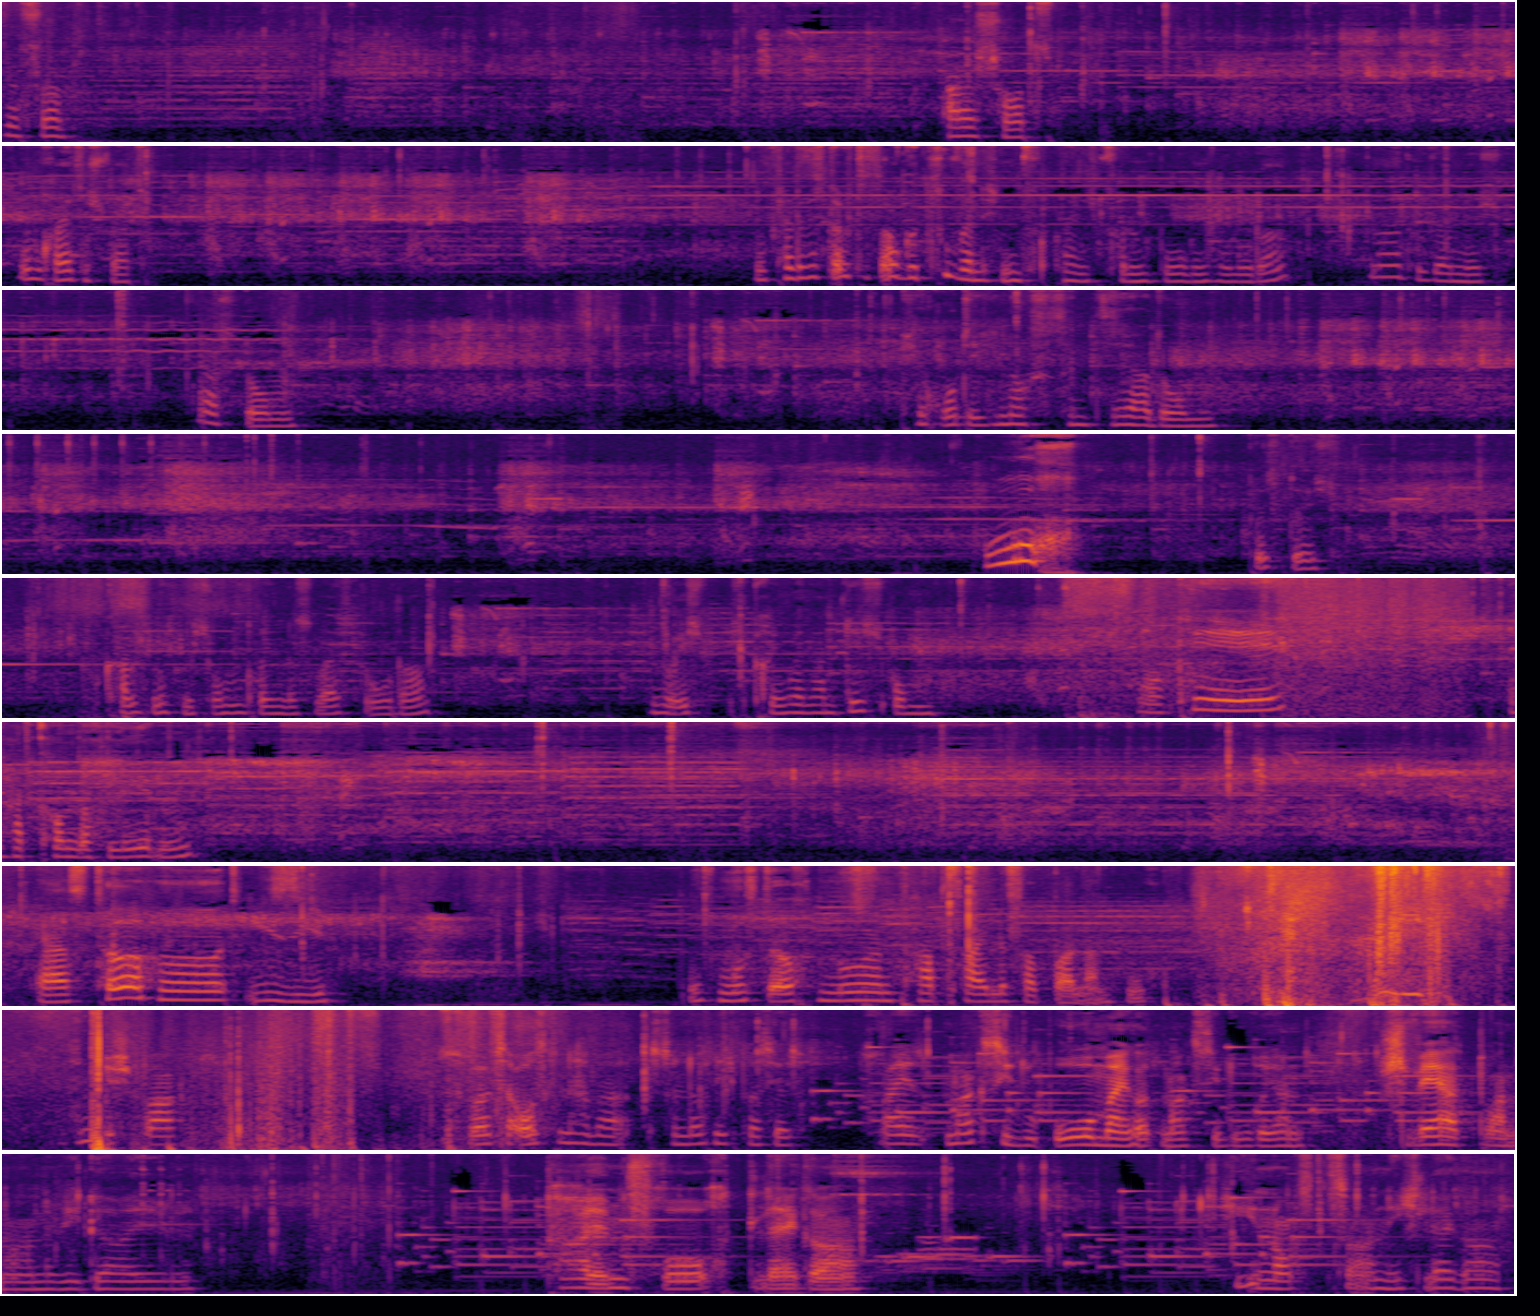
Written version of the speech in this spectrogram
Hilfe. Allshot. Und Reiseschwert. Jetzt fällt es, glaube ich, das Auge zu, wenn ich von dem Bogen hole, oder? Na, tut er nicht. Er ist dumm. Die rote Hinox sind sehr dumm. Huch! Piss dich. Du kannst mich nicht umbringen, das weißt du, oder? Nur ich, ich bringe dann dich um. Okay. Er hat kaum noch Leben. Er ist tot. Easy. Ich musste auch nur ein paar Pfeile verballern. Huch. Angespart. Das wollte ausgehen, aber ist dann doch nicht passiert. Maxi, du. Oh mein Gott, Maxi Durian. Schwertbanane, wie geil. Palmfrucht, lecker. Hinox-Zahn, nicht lecker.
